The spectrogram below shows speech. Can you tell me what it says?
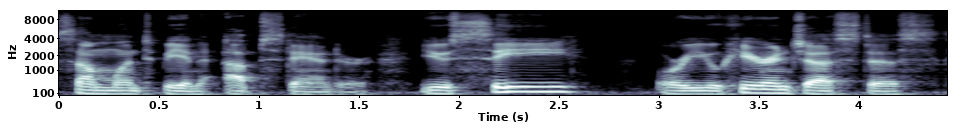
someone to be an upstander? You see or you hear injustice,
